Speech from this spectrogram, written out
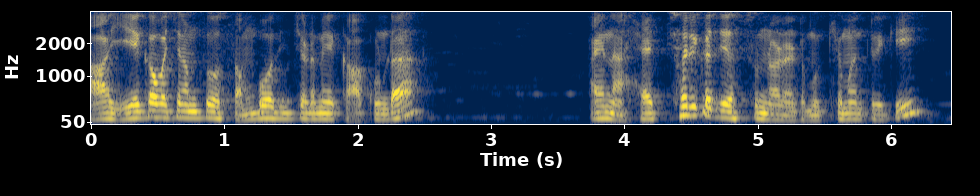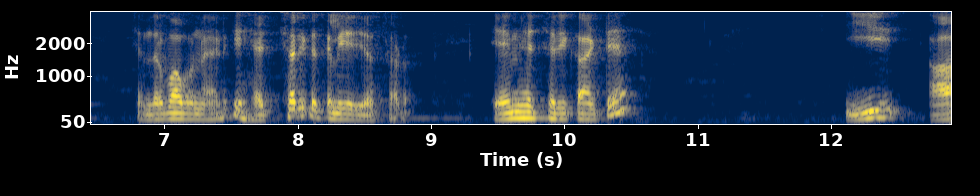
ఆ ఏకవచనంతో సంబోధించడమే కాకుండా ఆయన హెచ్చరిక చేస్తున్నాడంట ముఖ్యమంత్రికి చంద్రబాబు నాయుడికి హెచ్చరిక తెలియజేస్తాడు. ఏం హెచ్చరిక అంటే ఈ ఆ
